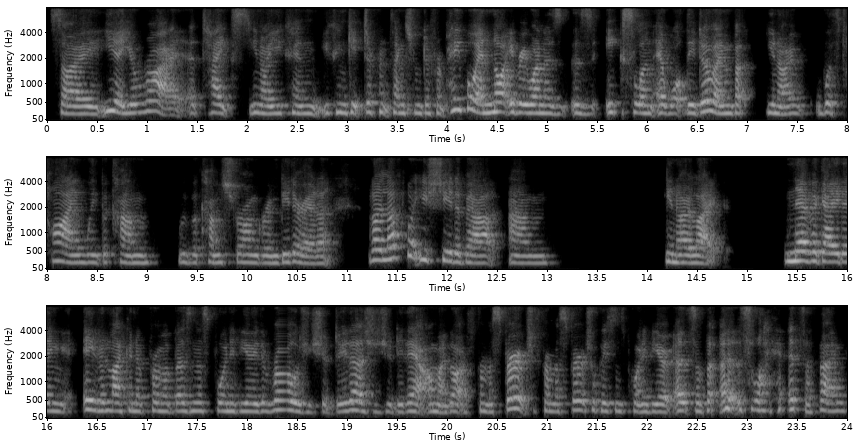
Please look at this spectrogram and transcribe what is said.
so yeah you're right. It takes you know you can you can get different things from different people and not everyone is is excellent at what they're doing but you know with time we become we become stronger and better at it. But i loved what you shared about um you know like navigating even like in a from a business point of view the rules you should do this you should do that. Oh my god from a spiritual from a spiritual person's point of view it's a it's like it's a thing.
